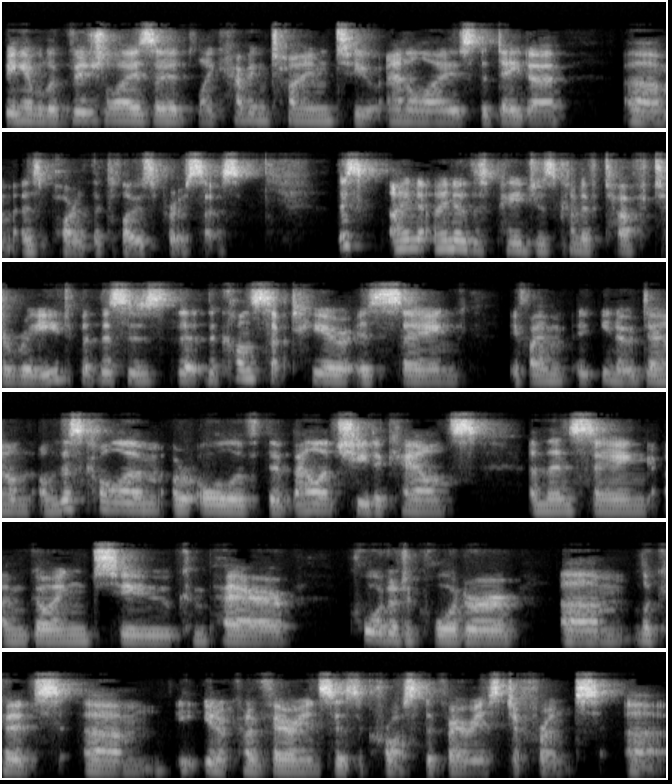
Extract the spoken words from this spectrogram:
being able to visualize it, like having time to analyze the data, um, as part of the close process. This, I know, I know this page is kind of tough to read, but this is the, the concept here is saying if I'm, you know, down on this column are all of the balance sheet accounts, and then saying I'm going to compare quarter to quarter, um, look at, um, you know, kind of variances across the various different, uh,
